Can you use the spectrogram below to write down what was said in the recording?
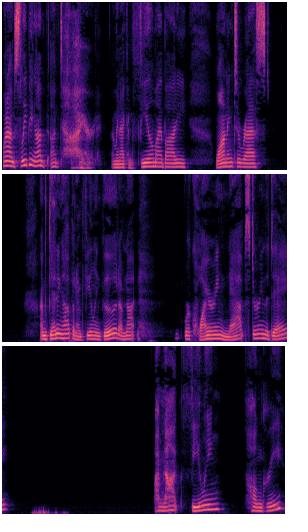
when I'm sleeping, I'm I'm tired. I mean, I can feel my body wanting to rest. I'm getting up and I'm feeling good. I'm not requiring naps during the day. I'm not feeling hungry.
